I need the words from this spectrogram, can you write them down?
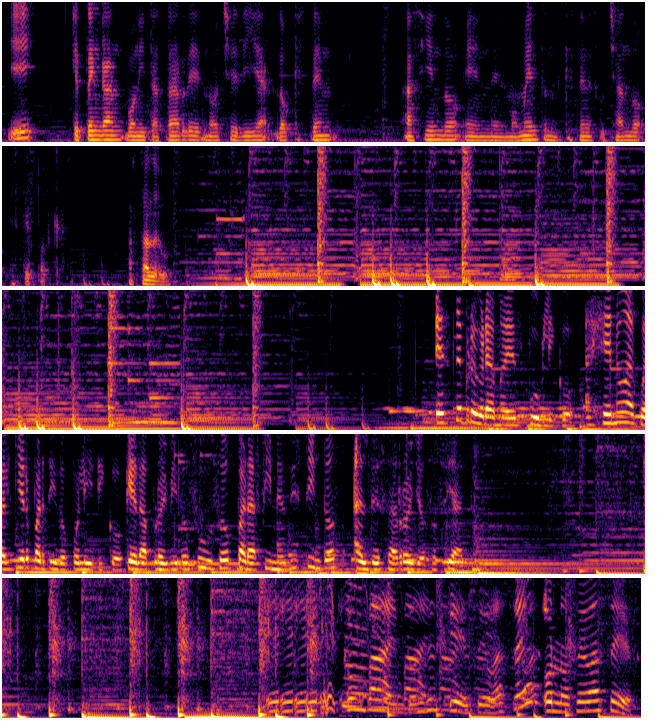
y que tengan bonita tarde, noche, día, lo que estén haciendo en el momento en el que estén escuchando este podcast. Hasta luego. Este programa es público, ajeno a cualquier partido político. Queda prohibido su uso para fines distintos al desarrollo social. No se va a hacer?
